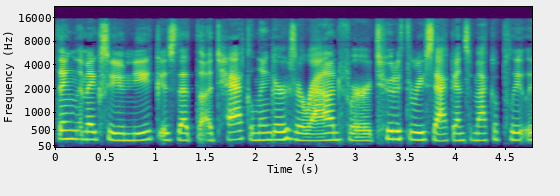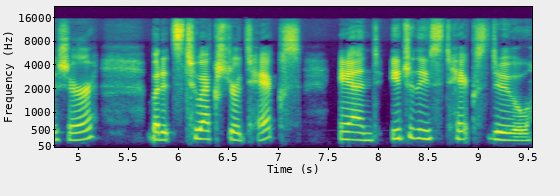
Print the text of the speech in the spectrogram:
thing that makes it unique is that the attack lingers around for two to three seconds. I'm not completely sure, but it's two extra ticks, and each of these ticks do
